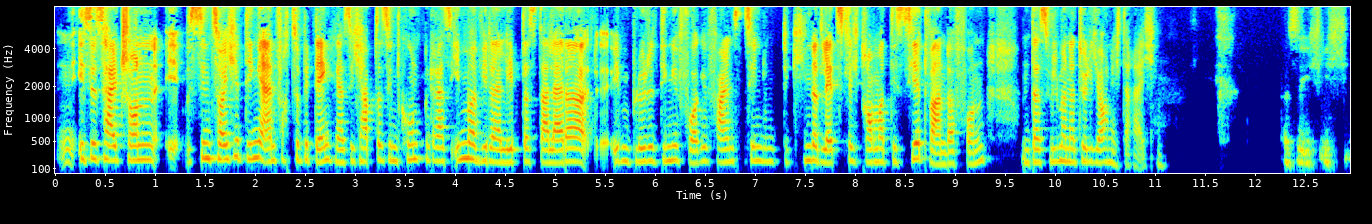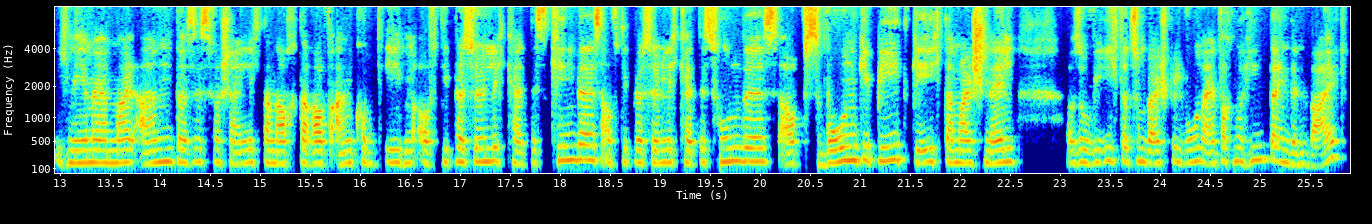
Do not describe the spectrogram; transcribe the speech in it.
ist es halt schon, äh, sind solche Dinge einfach zu bedenken. Also ich habe das im Kundenkreis immer wieder erlebt, dass da leider äh, eben blöde Dinge vorgefallen sind und die Kinder letztlich traumatisiert waren davon. Und das will man natürlich auch nicht erreichen. Also ich, ich, ich nehme mal an, dass es wahrscheinlich dann auch darauf ankommt, eben auf die Persönlichkeit des Kindes, auf die Persönlichkeit des Hundes, aufs Wohngebiet. Gehe ich da mal schnell, also wie ich da zum Beispiel wohne, einfach nur hinter in den Wald?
